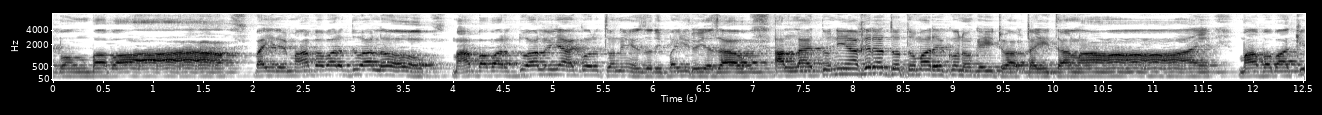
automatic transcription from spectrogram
এবং বাবা। বাইরে মা বাবার দোয়ালো মা বাবার দোয়া লইয়া গর্তনে যদি বাইর হইয়া যাও, আল্লাহ দুনিয়া খেরে তো তোমার কোনো গেইট একটাই তালাই মা বাবা কি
